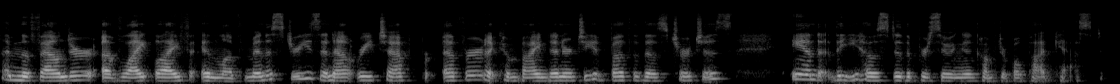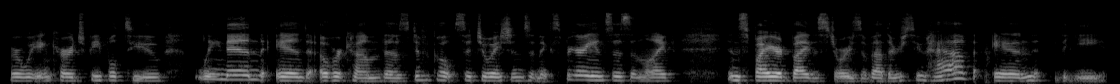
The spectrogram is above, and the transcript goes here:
I'm the founder of Light Life and Love Ministries, an outreach effort, a combined energy of both of those churches and the host of the Pursuing Uncomfortable podcast, where we encourage people to lean in and overcome those difficult situations and experiences in life, inspired by the stories of others who have and the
